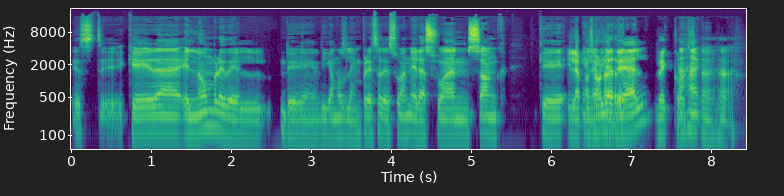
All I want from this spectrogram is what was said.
este, que era el nombre del, de, digamos, la empresa de Swan era Swan Song, que y la en la vida real, Records. ajá, Ajá.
